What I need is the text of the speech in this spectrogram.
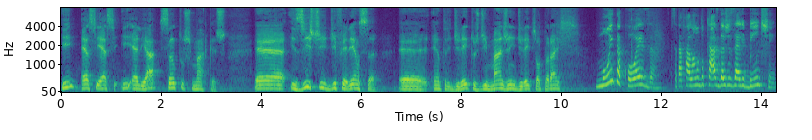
K-I-S-S-I-L-A Santos Marcas. É, existe diferença é, entre direitos de imagem e direitos autorais? Muita coisa. Você está falando do caso da Gisele Bündchen.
